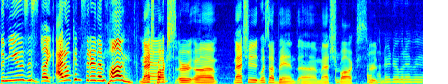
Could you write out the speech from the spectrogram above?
The Muse is like I don't consider them punk. man. Matchbox or uh, matches. What's that band? Uh, Matchbox or 500 or whatever.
